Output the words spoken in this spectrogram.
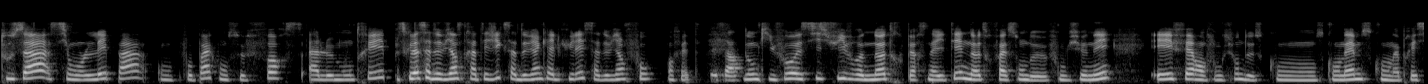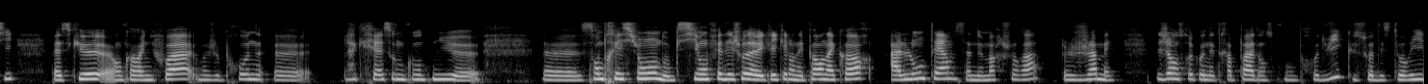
Tout ça, si on l'est pas, on faut pas qu'on se force à le montrer parce que là ça devient stratégique, ça devient calculé, ça devient faux en fait. Ça. Donc il faut aussi suivre notre personnalité, notre façon de fonctionner et faire en fonction de ce qu'on ce qu'on aime, ce qu'on apprécie parce que euh, encore une fois, moi je prône la création de contenu euh, sans pression. Donc si on fait des choses avec lesquelles on n'est pas en accord, à long terme, ça ne marchera jamais. Déjà, on se reconnaîtra pas dans ce qu'on produit, que ce soit des stories,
